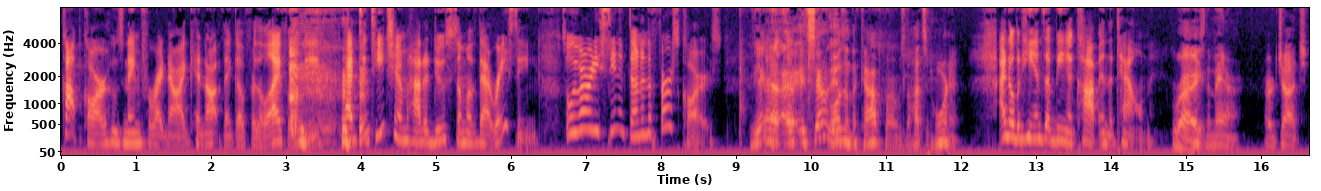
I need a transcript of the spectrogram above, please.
cop car, whose name for right now I cannot think of for the life of me, had to teach him how to do some of that racing. So we've already seen it done in the first cars. Yeah, uh, I- uh, it sounds it wasn't the cop car; it was the Hudson Hornet. I know, but he ends up being a cop in the town. right. He's the mayor or judge.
